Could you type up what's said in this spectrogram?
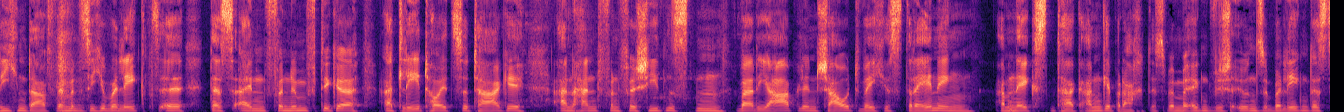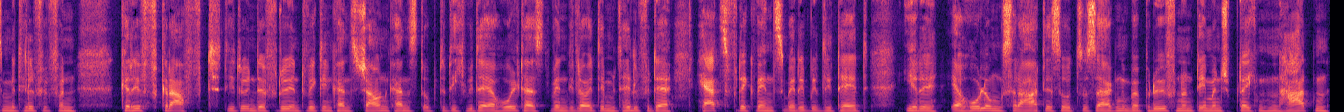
riechen darf. Wenn man sich überlegt, äh, dass ein vernünftiger Athlet heutzutage anhand von verschiedensten Variablen schaut, welches Training am nächsten Tag angebracht ist. Wenn wir irgendwie uns überlegen, dass du mit Hilfe von Griffkraft, die du in der Früh entwickeln kannst, schauen kannst, ob du dich wieder erholt hast, wenn die Leute mit Hilfe der Herzfrequenzvariabilität ihre Erholungsrate sozusagen überprüfen und dementsprechend einen harten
